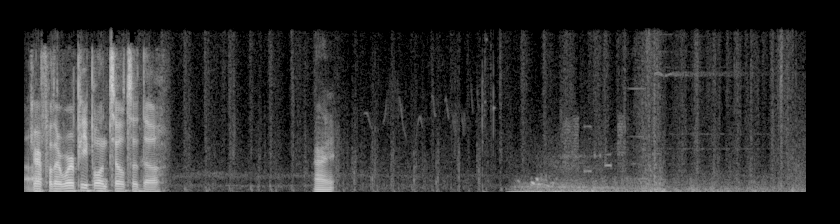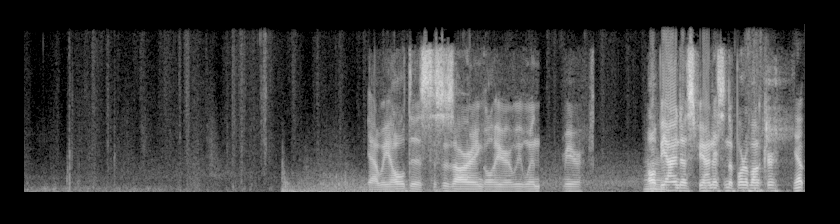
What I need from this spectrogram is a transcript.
Uh. Careful, there were people in Tilted though. Alright. We hold this. This is our angle here. We win from here. Oh, alright. behind us, behind us in the porta bunker. Yep.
